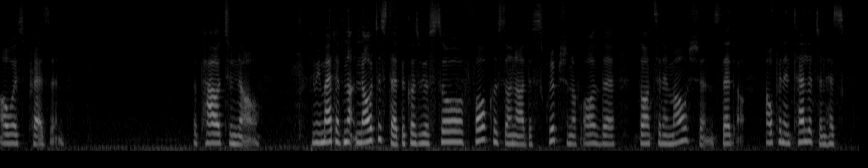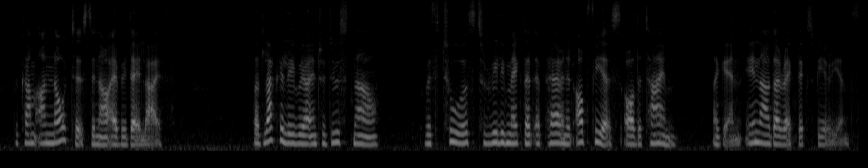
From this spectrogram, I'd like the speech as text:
always present. The power to know. And we might have not noticed that because we were so focused on our description of all the thoughts and emotions that open intelligence has become unnoticed in our everyday life. But luckily we are introduced now with tools to really make that apparent and obvious all the time again in our direct experience.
